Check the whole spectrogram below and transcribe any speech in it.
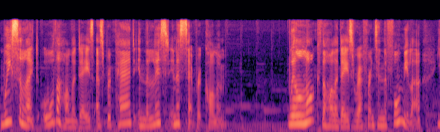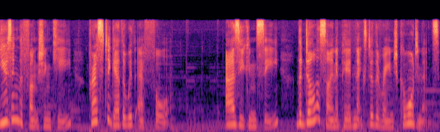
we select all the holidays as prepared in the list in a separate column. We'll lock the holidays reference in the formula using the function key pressed together with F4. As you can see, the dollar sign appeared next to the range coordinates,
